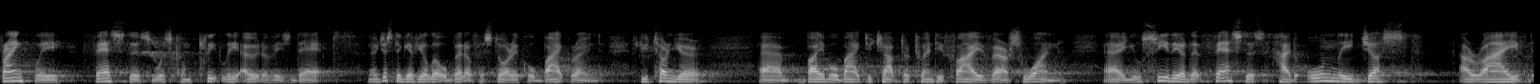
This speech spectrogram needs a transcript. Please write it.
frankly, Festus was completely out of his depth. Now, just to give you a little bit of historical background, if you turn your uh, Bible back to chapter 25, verse 1, uh, you'll see there that Festus had only just arrived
